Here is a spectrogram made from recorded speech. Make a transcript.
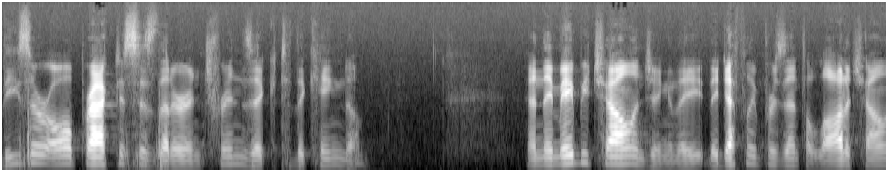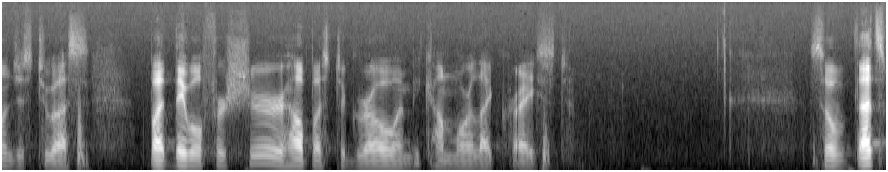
These are all practices that are intrinsic to the kingdom. And they may be challenging, and they, they definitely present a lot of challenges to us, but they will for sure help us to grow and become more like Christ. So that's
